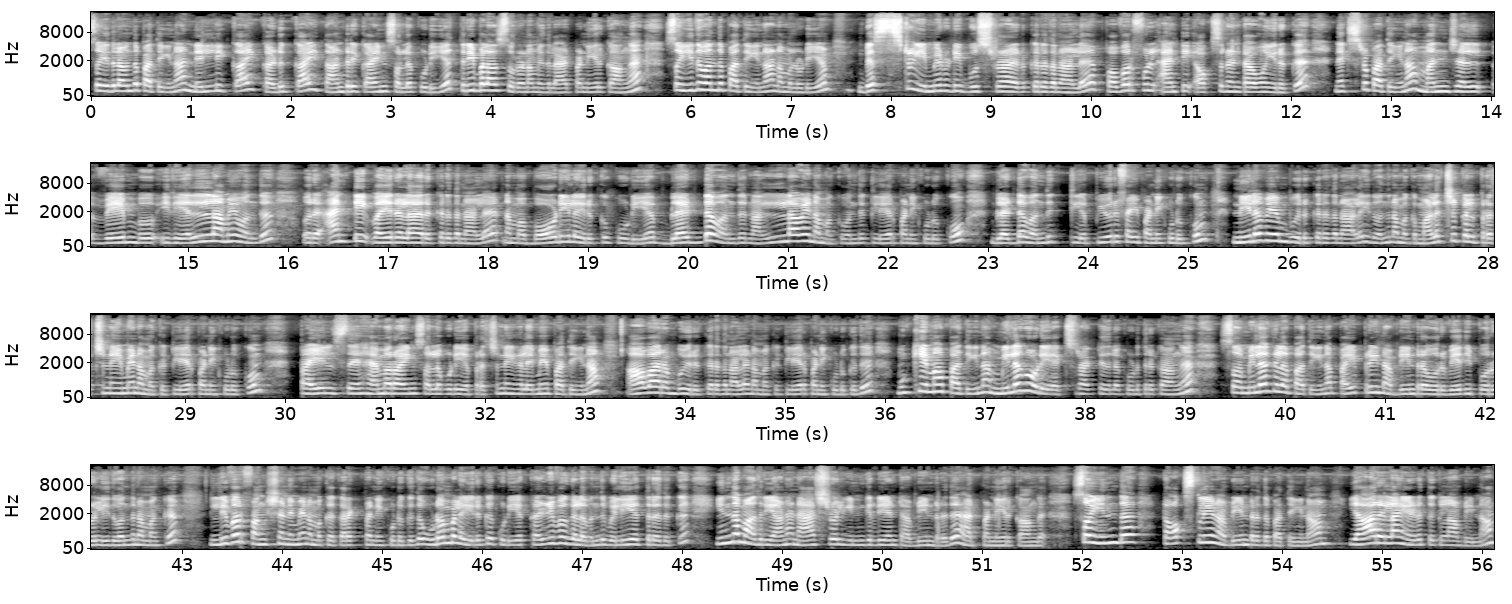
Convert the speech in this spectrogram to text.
ஸோ இதில் வந்து பார்த்தீங்கன்னா நெல்லிக்காய் கடுக்காய் தாண்டிக்காய்ன்னு சொல்லக்கூடிய திரிபலா சுரணம் இதில் ஆட் பண்ணியிருக்காங்க. ஸோ இது வந்து பார்த்தீங்கன்னா நம்மளுடைய பெஸ்ட்டு இம்யூனிட்டி பூஸ்டராக இருக்கிறதுனால பவர்ஃபுல் ஆன்டி ஆக்சிடெண்ட்டாகவும் இருக்குது நெக்ஸ்ட்டு பார்த்தீங்கன்னா மஞ்சள் வேம்பு இது எல்லாமே வந்து ஒரு ஆன்டி வைரலாக இருக்கிறதுனால நம்ம பாடியில் இருக்கக்கூடிய பிளட்டை வந்து நல்லாவே நமக்கு வந்து கிளியர் பண்ணி கொடுக்கும். பிளட்டை வந்து பியூரிஃபை பண்ணி கொடுக்கும். நிலவேம்பு இருக்கிறதுனால இது வந்து நமக்கு மலச்சிக்கல் பிரச்சனையுமே நமக்கு கிளியர் பண்ணி கொடுக்கும். பைல்ஸு ஹெமராயின் சொல்லக்கூடிய பிரச்சனைகளையுமே பார்த்தீங்கன்னா ஆவாரம்பு இருக்கிறதுனால நமக்கு கிளியர் பண்ணி கொடுக்குது. முக்கியமாக பார்த்தீங்கன்னா மிளகோடைய எக்ஸ்ட்ராக்ட் இதில் கொடுத்துருக்காங்க. ஸோ மிளகில் பார்த்தீங்கன்னா பைப்ரின் அப்படின்ற ஒரு வேதிப்பொருள் இது வந்து நமக்கு லிவர் ஃபங்க்ஷனுமே நமக்கு கரெக்ட் பண்ணி கொடுக்குது. உடம்பில் இருக்கக்கூடிய கழிவுகளை வந்து வெளியேற்றுறதுக்கு இந்த மாதிரியான நேச்சுரல் இன்க்ரீடியன்ட் அப்படின்றது ஆட் பண்ணியிருக்காங்க. ஸோ இந்த டாக்ஸ்க்ளீன் அப்படின்றது பார்த்தீங்கன்னா யாரெல்லாம் எடுத்துக்கலாம் அப்படின்னா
